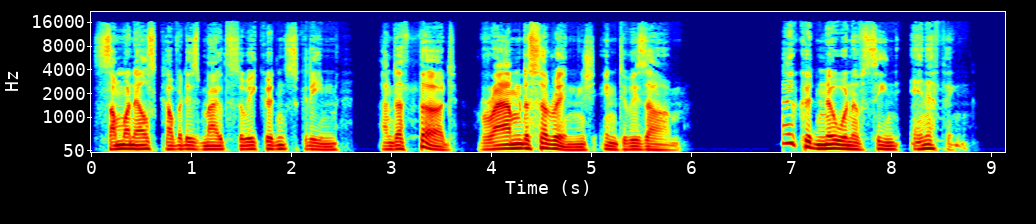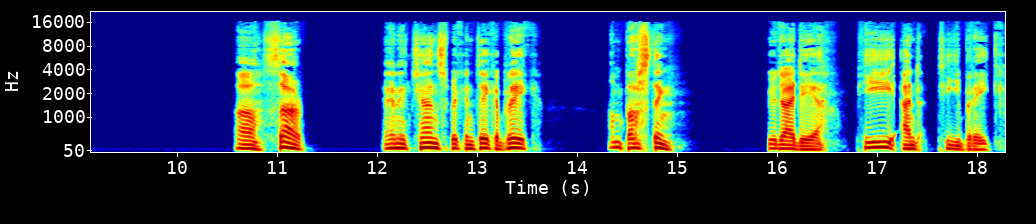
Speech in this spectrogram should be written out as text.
someone else covered his mouth so he couldn't scream, and a third rammed a syringe into his arm. How could no one have seen anything? Oh, sir, any chance we can take a break? I'm bursting. Good idea. P and T break.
